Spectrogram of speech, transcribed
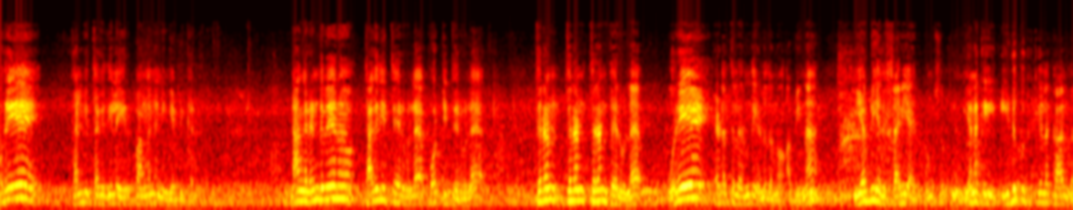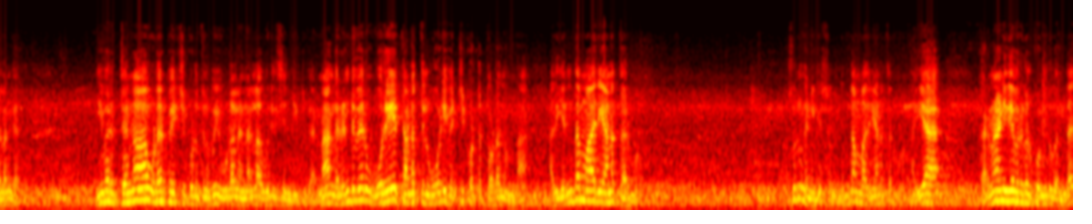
ஒரே கல்வி தகுதியில் இருப்பாங்கன்னு நீங்கள் எப்படி கருதுறீங்க? நாங்கள் ரெண்டு பேரும் தகுதி தேர்வில் போட்டித் தேர்வில் திறன் திறன் திறன் தேர்வில் ஒரே இடத்துல இருந்து எழுதணும் அப்படின்னா எப்படி அது சரியாக இருக்கும்னு சொல்லணும். எனக்கு இடுப்புக்கு கீழே கால் விளங்காது. இவர் தெனா உடற்பயிற்சி கொடுத்துட்டு போய் உடலை நல்லா உறுதி செஞ்சுட்டு இருக்கார். நாங்கள் ரெண்டு பேரும் ஒரே தடத்தில் ஓடி வெற்றி கொட்ட தொடணும்னா அது எந்த மாதிரியான தர்மம்? சொல்லுங்கள் நீங்கள் சொல்லுங்கள் எந்த மாதிரியான தர்மம்? ஐயா கருணாநிதி அவர்கள் கொண்டு வந்த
